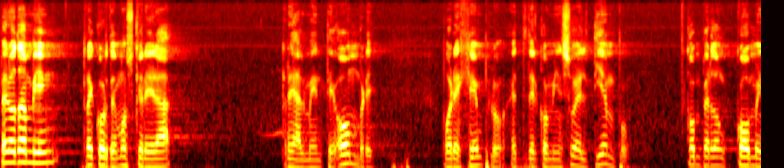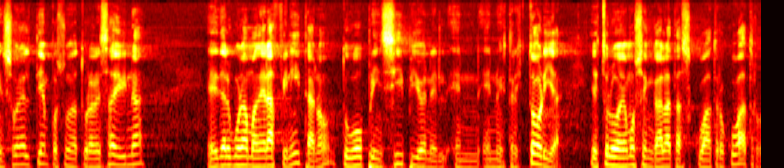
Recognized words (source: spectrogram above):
Pero también recordemos que él era realmente hombre. Por ejemplo, desde el comienzo del tiempo, con, perdón, comenzó en el tiempo, su naturaleza divina es de alguna manera finita, ¿no? Tuvo principio en, el- en nuestra historia. Y esto lo vemos en Gálatas 4.4.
